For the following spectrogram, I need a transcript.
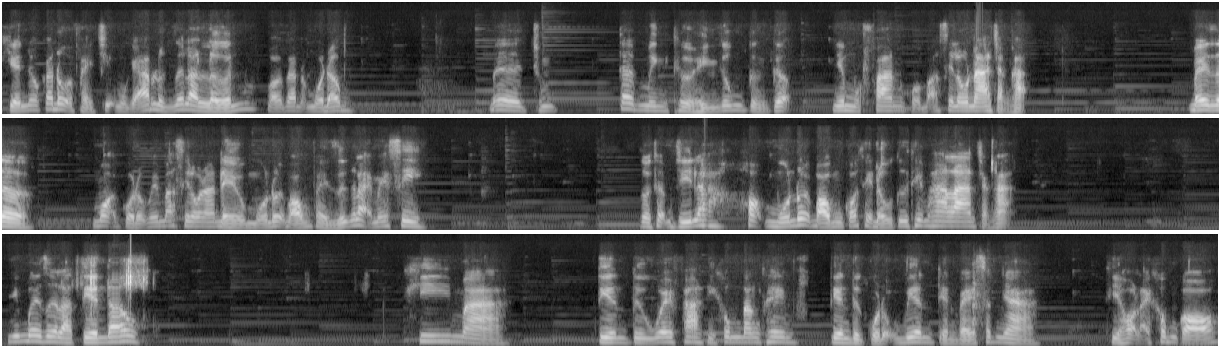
khiến cho các đội phải chịu một cái áp lực rất là lớn vào giai đoạn mùa đông. Bây giờ chúng ta mình thử hình dung tưởng tượng như một fan của Barcelona chẳng hạn. Bây giờ mọi cổ động viên Barcelona đều muốn đội bóng phải giữ lại Messi. Rồi thậm chí là họ muốn đội bóng có thể đầu tư thêm Hà Lan chẳng hạn. Nhưng bây giờ là tiền đâu? Khi mà tiền từ UEFA thì không tăng thêm, tiền từ cổ động viên, tiền vé sân nhà thì họ lại không có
